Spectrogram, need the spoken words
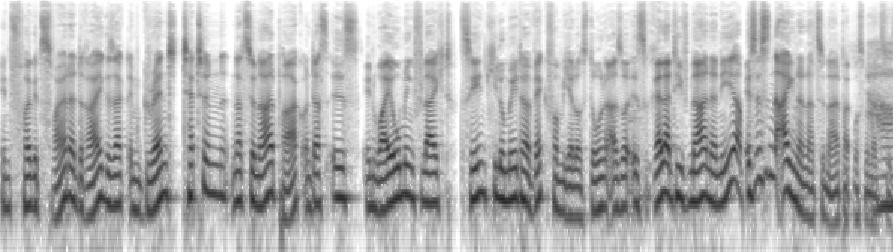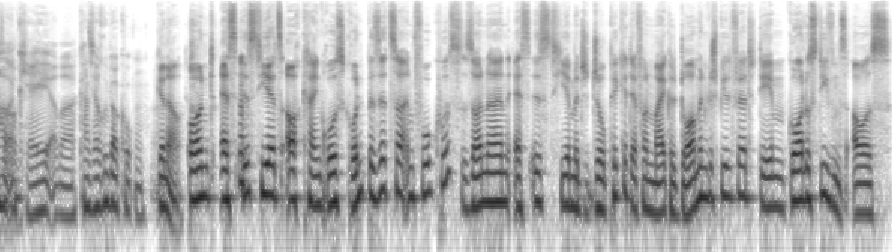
in Folge zwei oder drei gesagt, im Grand Teton Nationalpark und das ist in Wyoming vielleicht zehn Kilometer weg vom Yellowstone, also ist relativ nah in der Nähe. Es ist ein eigener Nationalpark, muss man dazu sagen. Ah, okay, aber kannst ja rüber gucken. Genau. Und es ist hier jetzt auch kein Großgrundbesitzer im Fokus, sondern es ist hier mit Joe Pickett, der von Michael Dorman gespielt wird, dem Gordo Stevens aus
